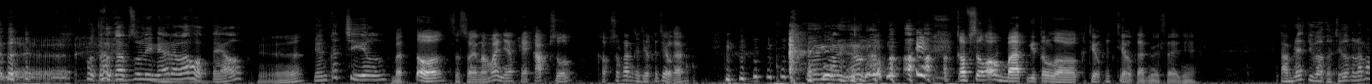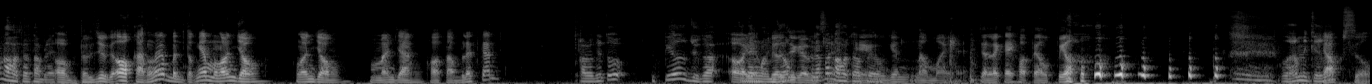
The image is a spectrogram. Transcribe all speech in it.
hotel kapsul ini adalah hotel Ya, yang kecil betul, sesuai namanya kayak kapsul. Kapsul kan kecil-kecil kan? Kapsul obat gitu loh, kecil-kecil kan biasanya. Tablet juga kecil kenapa nggak hotel tablet Oh, betul juga. Oh, karena bentuknya melonjong, melonjong, memanjang. Kalau tablet kan kalau gitu pil juga oh ada ya, yang pil lonjong juga kenapa nggak hotel Oke, pil mungkin namanya jelek kayak hotel pil. orang mikirnya kapsul.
